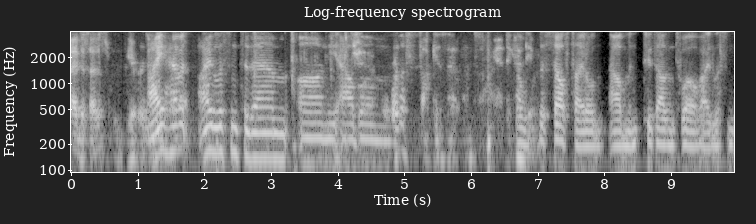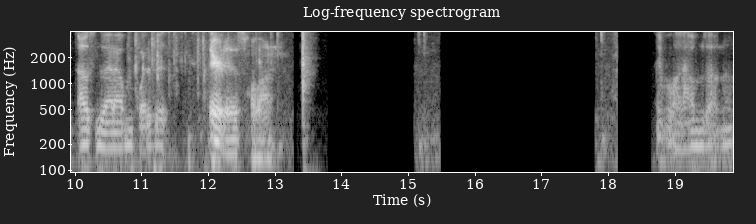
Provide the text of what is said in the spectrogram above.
I just had to get rid of I haven't. I listened to them on the album, Where the fuck is that one song at? The, the self-titled album in 2012. I listened. I listened to that album quite a bit. There it is. Hold on. They have a lot of albums out now.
